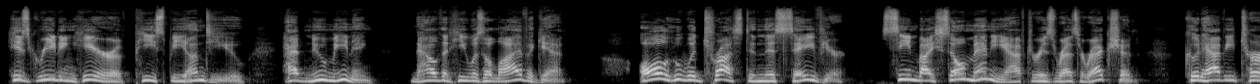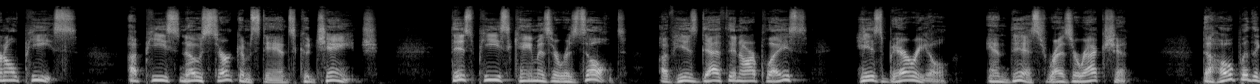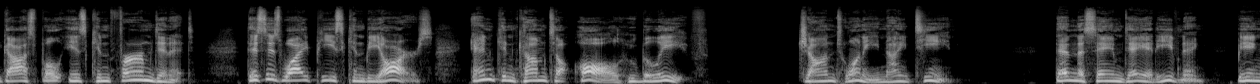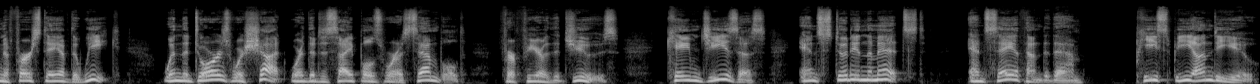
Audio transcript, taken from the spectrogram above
His greeting here of peace be unto you had new meaning now that he was alive again. All who would trust in this Savior seen by so many after his resurrection, could have eternal peace, a peace no circumstance could change. This peace came as a result of his death in our place, his burial, and this resurrection. The hope of the gospel is confirmed in it. This is why peace can be ours and can come to all who believe. John 20, 19. Then the same day at evening, being the first day of the week, when the doors were shut where the disciples were assembled for fear of the Jews, came Jesus and stood in the midst, and saith unto them, Peace be unto you.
